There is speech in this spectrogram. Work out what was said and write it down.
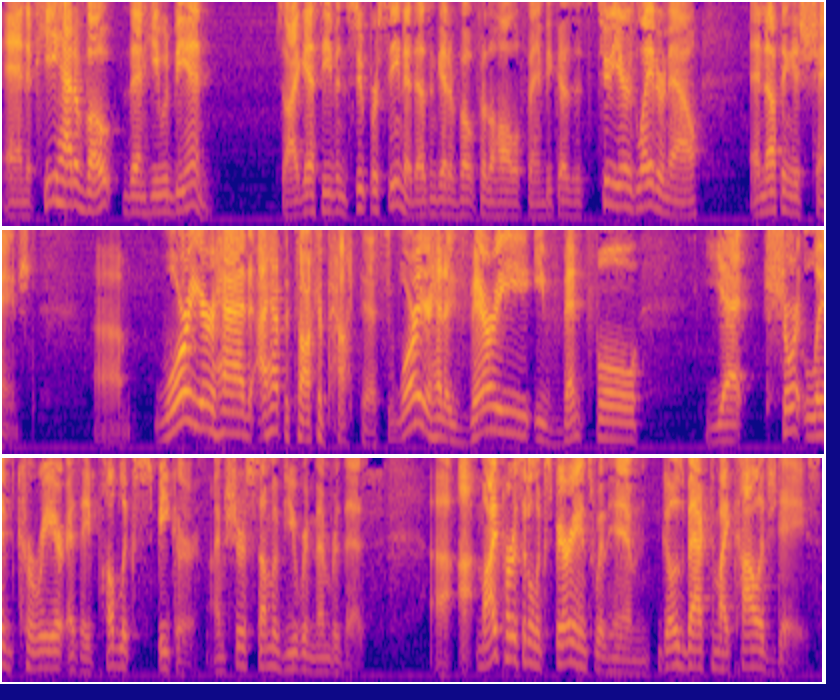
and if he had a vote, then he would be in. So I guess even Super Cena doesn't get a vote for the Hall of Fame because it's two years later now, and nothing has changed. Um, Warrior had, I have to talk about this. Warrior had a very eventful yet short lived career as a public speaker. I'm sure some of you remember this. Uh, my personal experience with him goes back to my college days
